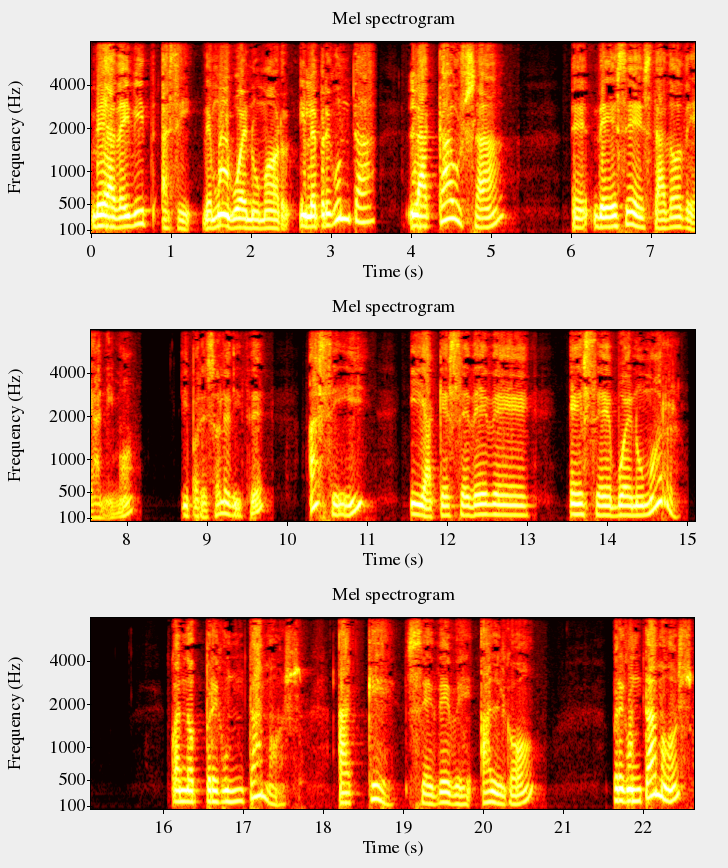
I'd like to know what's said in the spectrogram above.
Ve a David así, de muy buen humor, y le pregunta la causa eh, de ese estado de ánimo. Y por eso le dice, ¿así? ¿Y a qué se debe ese buen humor? Cuando preguntamos a qué se debe algo, preguntamos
